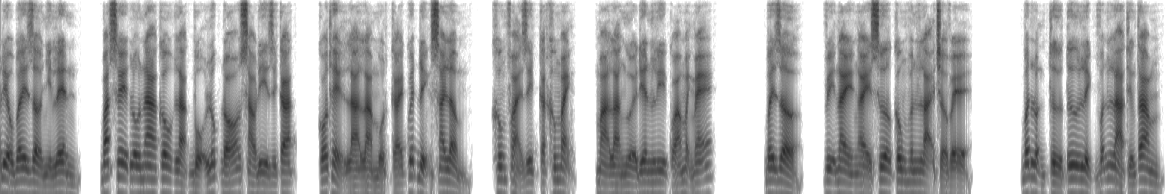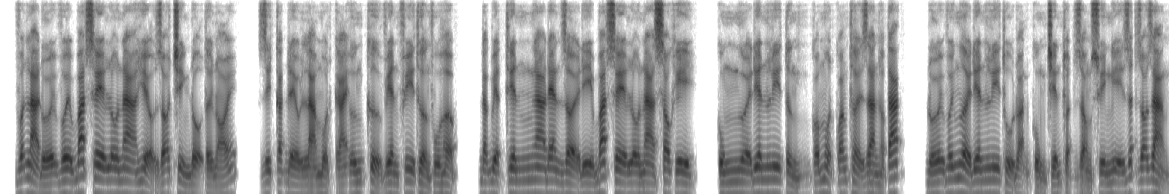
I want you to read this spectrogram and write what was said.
điều bây giờ nhìn lên, Barcelona câu lạc bộ lúc đó sao đi dịp cắt, có thể là làm một cái quyết định sai lầm, không phải dịp cắt không mạnh, mà là người điên ly quá mạnh mẽ. Bây giờ, vị này ngày xưa công vân lại trở về. Bất luận từ tư lịch vẫn là tiếng tăm, vẫn là đối với Barcelona hiểu rõ trình độ tới nói, dịp cắt đều là một cái ứng cử viên phi thường phù hợp đặc biệt thiên nga đen rời đi barcelona sau khi cùng người điên ly từng có một quãng thời gian hợp tác, đối với người điên ly thủ đoạn cùng chiến thuật dòng suy nghĩ rất rõ ràng,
